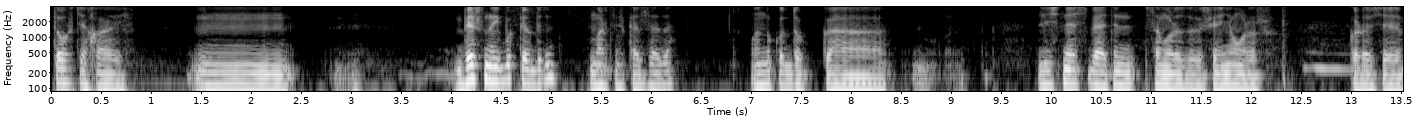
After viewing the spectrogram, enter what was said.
Тох тяхай. Бешеный бык кербидин Мартин Скорсезе. Онны кулдук личность бәтин саморазрушение оңорор. Короче,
